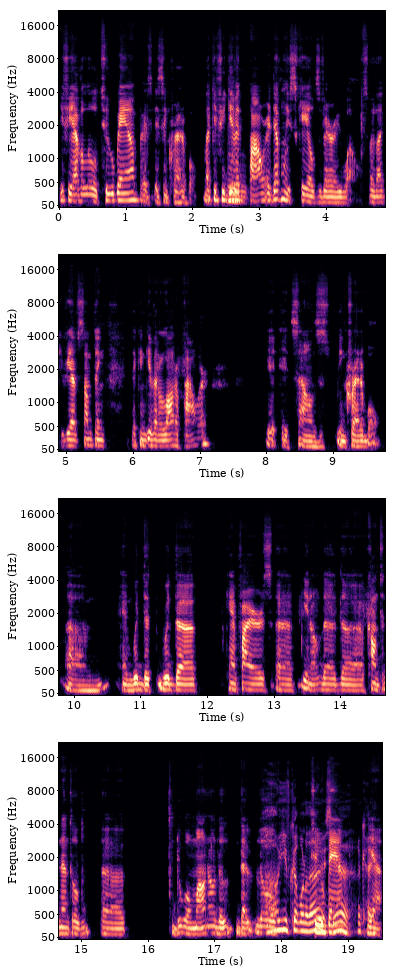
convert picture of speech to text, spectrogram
If you have a little tube amp, it's, it's incredible. Like if you give Mm. it power, it definitely scales very well. So like if you have something that can give it a lot of power, it, it sounds incredible. Um, and with the with the campfires, uh, you know, the the Continental uh, dual mono, the the little Oh, you've got one of tube those. Yeah. amp. Okay. Yeah.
